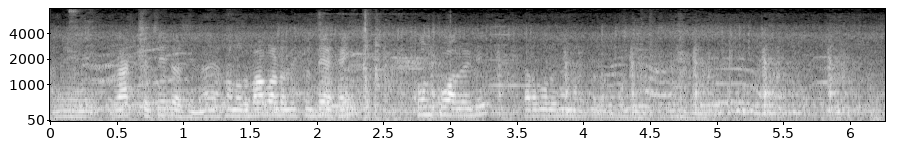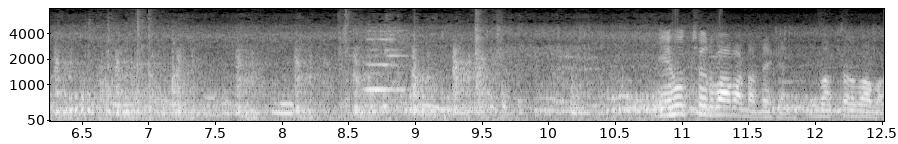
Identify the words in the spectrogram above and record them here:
আমি রাখতে চাইতেছি না। এখন ওর বাবাটা একটু দেখাই, কোন কোয়ালিটি তারপরে ওখানে আপনারা বলে দিন। এ হচ্ছে ওর বাবাটা, দেখেন এই বাচ্চার বাবা।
